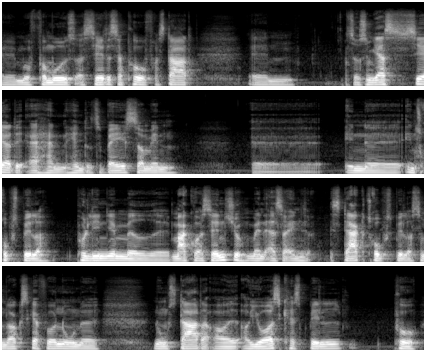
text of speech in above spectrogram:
øh, må formodes at sætte sig på fra start. Øh, Så som jeg ser det, er han hentet tilbage som en, øh, en, øh, en trupspiller på linje med øh, Marco Asensio, men altså en stærk trupspiller, som nok skal få nogle, øh, nogle starter, og, og jo også kan spille på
